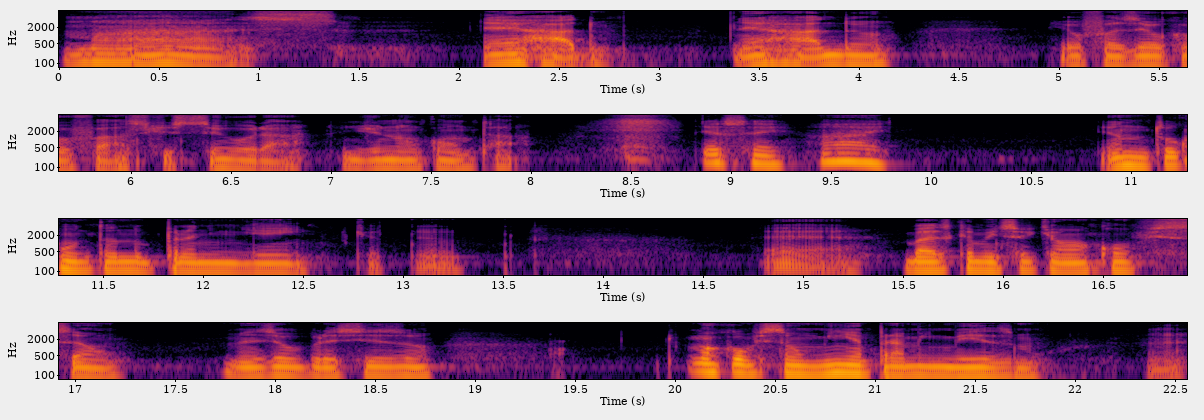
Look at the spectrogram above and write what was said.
Mas. É errado. É errado eu fazer o que eu faço, de segurar, de não contar. Eu sei, ai, eu não tô contando pra ninguém. Que eu, eu- é, basicamente isso aqui é uma confissão, mas eu preciso uma confissão minha pra mim mesmo, né?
